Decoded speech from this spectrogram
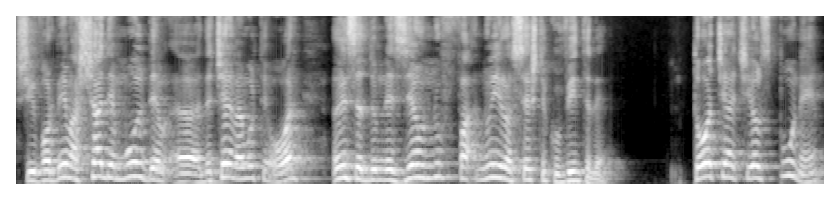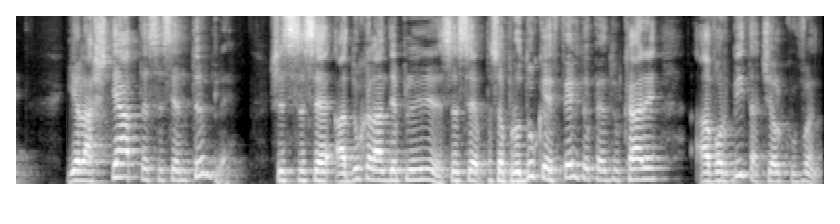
și vorbim așa de mult, de, uh, de cele mai multe ori, însă Dumnezeu nu, fa, nu irosește cuvintele. Tot ceea ce El spune el așteaptă să se întâmple și să se aducă la îndeplinire, să, se, să producă efectul pentru care a vorbit acel cuvânt.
